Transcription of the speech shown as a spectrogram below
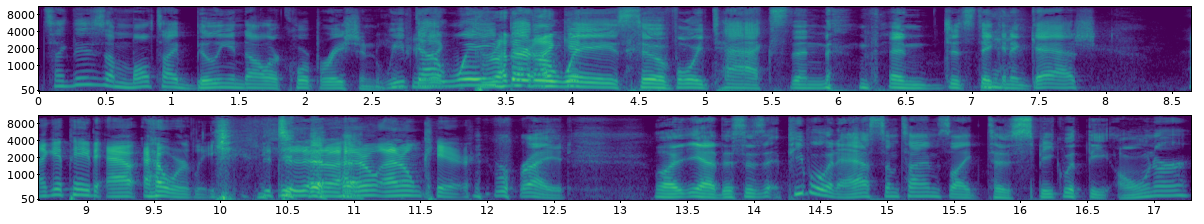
It's like this is a multi-billion-dollar corporation. We've got like, way "Brother, better I get- ways to avoid tax than than just taking in cash. I get paid hou- hourly. Don't, I don't. I don't care. right like yeah this is people would ask sometimes like to speak with the owner.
